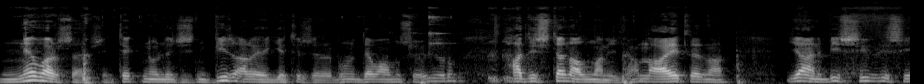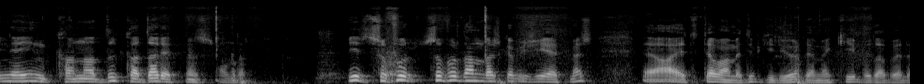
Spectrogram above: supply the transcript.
ne varsa hepsini, teknolojisini bir araya getirseler, bunu devamlı söylüyorum. Hadisten alınan ilhamla, ayetlerden al- Yani bir sivrisineğin kanadı kadar etmez onlar. Bir sıfır, sıfırdan başka bir şey etmez. E, ayet devam edip gidiyor. Demek ki bu da böyle.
